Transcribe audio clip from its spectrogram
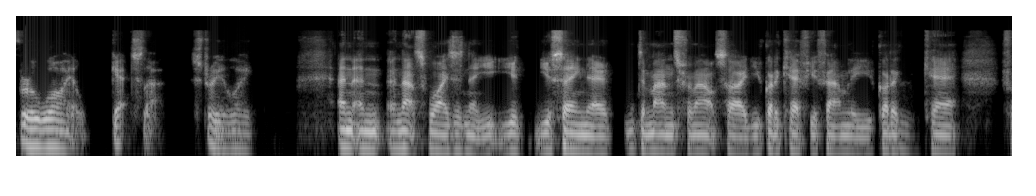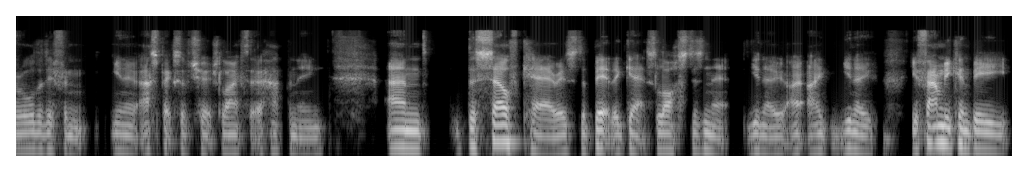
for a while gets that straight away and and and that's wise isn't it? You, you you're saying there demands from outside. You've got to care for your family. You've got to mm. care for all the different you know aspects of church life that are happening. And the self-care is the bit that gets lost isn't it? You know i i you know your family can be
